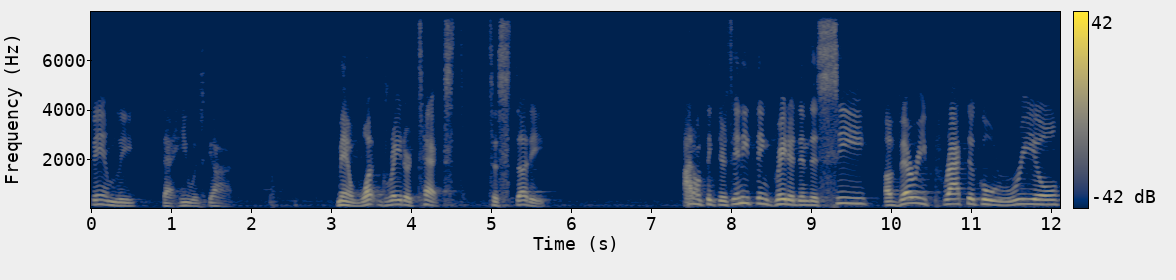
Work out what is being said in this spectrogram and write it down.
family that he was God. Man, what greater text to study? I don't think there's anything greater than to see a very practical, real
